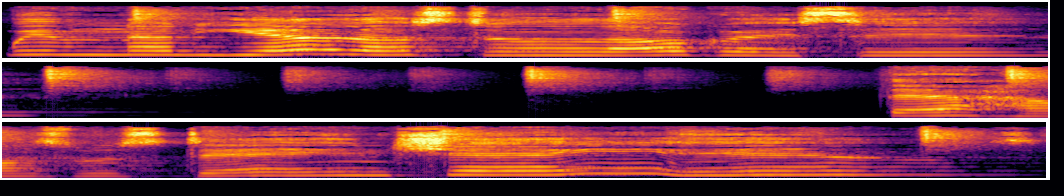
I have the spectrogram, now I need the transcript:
we've not yet lost all our graces. Their house will stay in chains.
